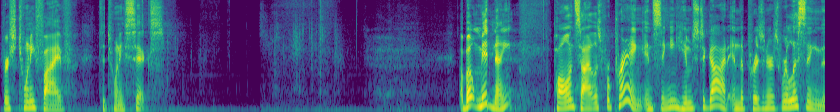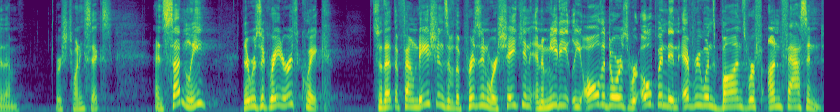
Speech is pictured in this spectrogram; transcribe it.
verse 25 to 26. About midnight, Paul and Silas were praying and singing hymns to God, and the prisoners were listening to them. Verse 26. And suddenly there was a great earthquake, so that the foundations of the prison were shaken, and immediately all the doors were opened and everyone's bonds were unfastened.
